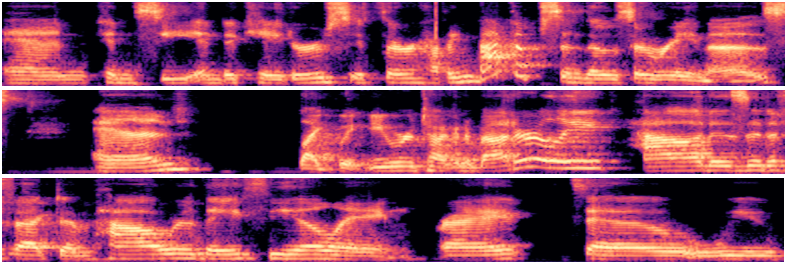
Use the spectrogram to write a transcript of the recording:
and can see indicators if they're having backups in those arenas. And like what you were talking about early, how does it affect them? How are they feeling, right? So we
